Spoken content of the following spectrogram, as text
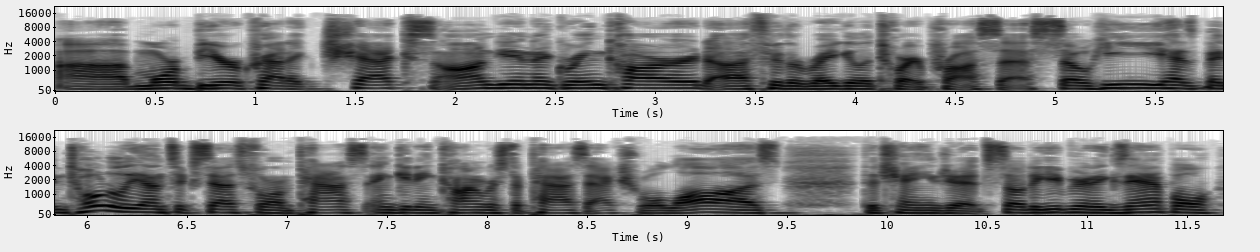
uh, more bureaucratic checks on getting a green card uh, through the regulatory process. So he has been totally unsuccessful in pass in getting Congress to pass actual laws to change it. So to give you an example,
